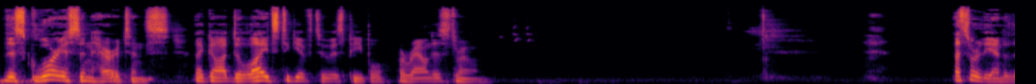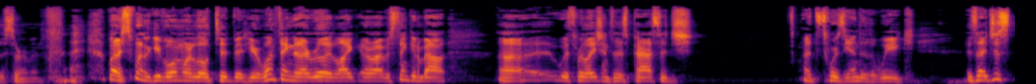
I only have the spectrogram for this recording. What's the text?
this glorious inheritance that God delights to give to his people around his throne. That's sort of the end of the sermon. but I just want to give one more little tidbit here. One thing that I really like, or I was thinking about uh, with relation to this passage uh, towards the end of the week, is I just,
